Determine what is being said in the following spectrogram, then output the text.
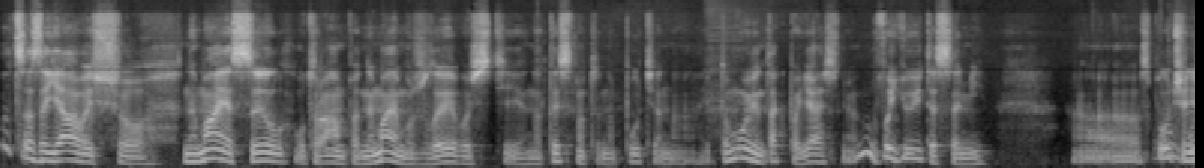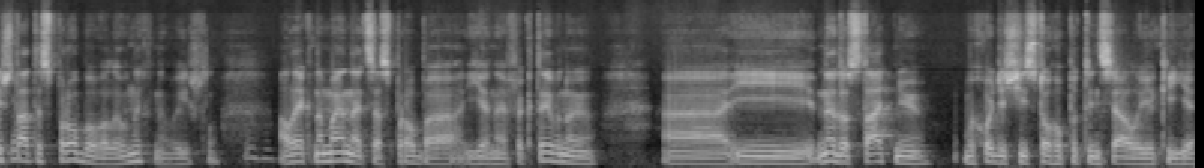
Ну, Це заяви, що немає сил у Трампа, немає можливості натиснути на Путіна. І тому він так пояснює: ну, воюйте самі. Сполучені. Штати спробували, у них не вийшло. Але, як на мене, ця спроба є неефективною і недостатньою, виходячи з того потенціалу, який є.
